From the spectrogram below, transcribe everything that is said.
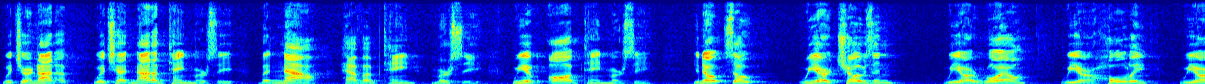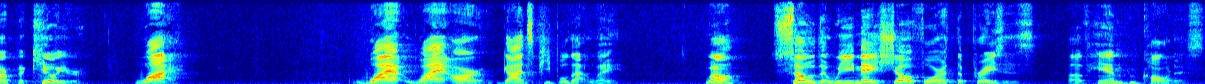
which are not which had not obtained mercy, but now have obtained mercy. We have all obtained mercy. You know, so we are chosen we are royal, we are holy, we are peculiar. Why? Why, why are God's people that way? Well, so that we may show forth the praises of Him who called us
